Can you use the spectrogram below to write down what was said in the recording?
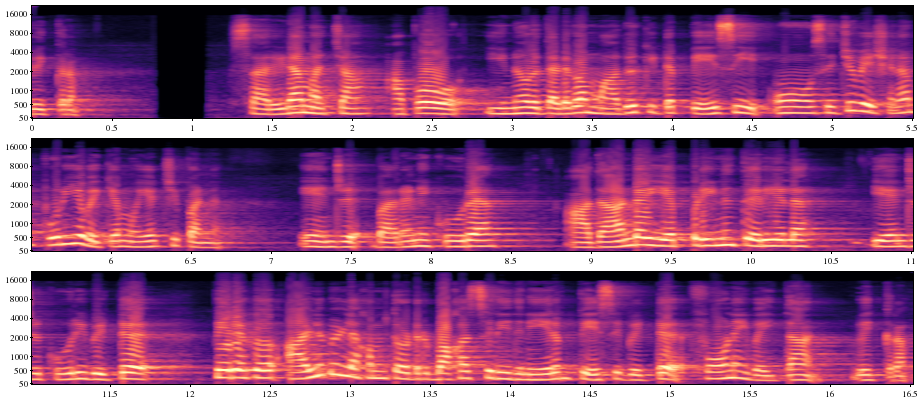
விக்ரம். சரிடா மச்சான் அப்போது இன்னொரு தடவை மது கிட்ட பேசி உன் சுச்சுவேஷனை புரிய வைக்க முயற்சி பண்ணு என்று பரணி கூற அதாண்ட எப்படின்னு தெரியல. என்று கூறிவிட்டு பிறகு அலுவலகம் தொடர்பாக சிறிது நேரம் பேசிவிட்டு போனை வைத்தான் விக்ரம்.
